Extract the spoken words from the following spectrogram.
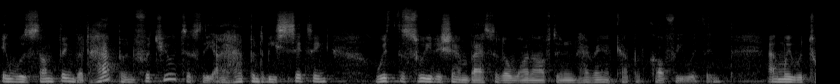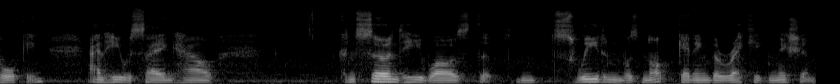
It was something that happened fortuitously. I happened to be sitting with the Swedish ambassador one afternoon, having a cup of coffee with him, and we were talking, and he was saying how concerned he was that Sweden was not getting the recognition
